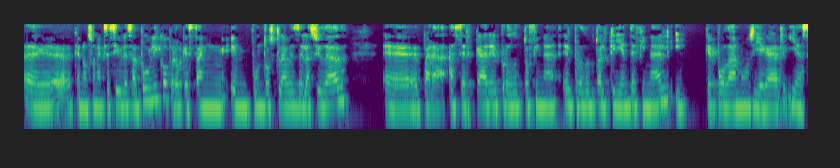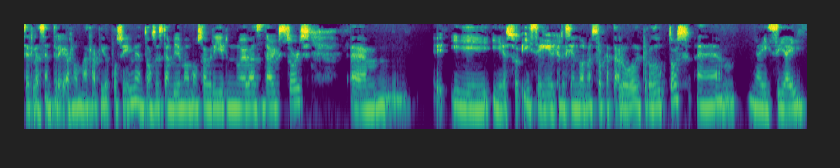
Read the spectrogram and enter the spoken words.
eh, que no son accesibles al público, pero que están en puntos claves de la ciudad eh, para acercar el producto final, el producto al cliente final y que podamos llegar y hacer las entregas lo más rápido posible. Entonces también vamos a abrir nuevas dark stores um, y, y, eso y seguir creciendo nuestro catálogo de productos. Um, ahí sí hay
